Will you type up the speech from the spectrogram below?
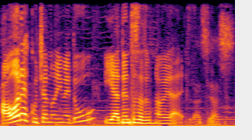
ahora escuchando Dime tú y atentos a tus novedades. Gracias.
